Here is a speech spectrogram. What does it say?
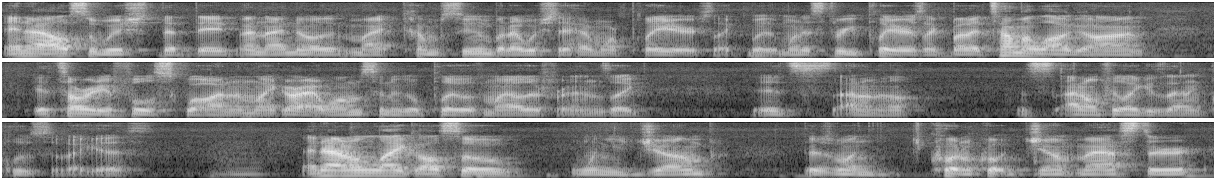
and I also wish that they and I know it might come soon, but I wish they had more players. Like when it's three players, like by the time I log on, it's already a full squad, and I'm like, all right, well, I'm just gonna go play with my other friends. Like, it's I don't know. It's, I don't feel like it's that inclusive. I guess, mm-hmm. and I don't like also when you jump. There's one quote unquote jump master,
